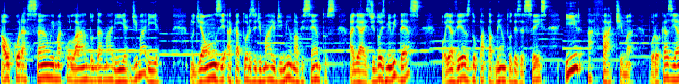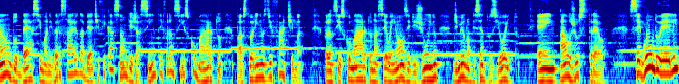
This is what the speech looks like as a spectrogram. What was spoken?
ao coração imaculado da Maria, de Maria. No dia 11 a 14 de maio de 1900, aliás, de 2010, foi a vez do Papa Bento XVI ir a Fátima por ocasião do décimo aniversário da beatificação de Jacinta e Francisco Marto, pastorinhos de Fátima. Francisco Marto nasceu em 11 de junho de 1908 em Aljustrel. Segundo ele,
